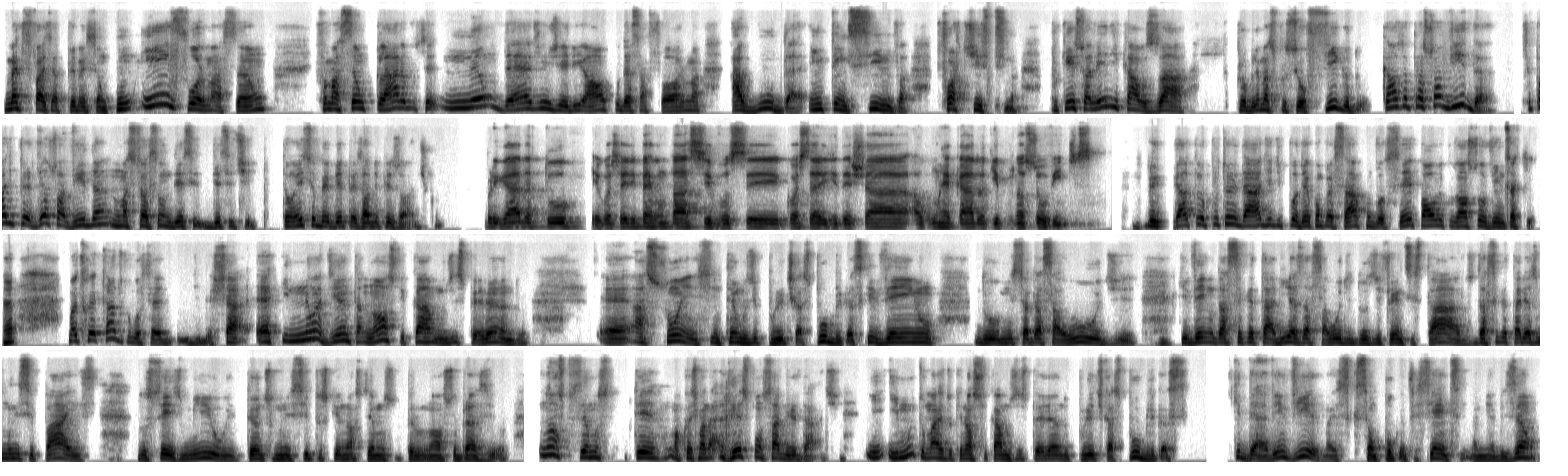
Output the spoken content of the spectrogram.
Como é que se faz a prevenção? Com informação Informação clara: você não deve ingerir álcool dessa forma aguda, intensiva, fortíssima, porque isso, além de causar problemas para o seu fígado, causa para a sua vida. Você pode perder a sua vida numa situação desse, desse tipo. Então, esse é o bebê pesado episódico. Obrigado, Arthur. Eu gostaria de perguntar se você gostaria de deixar algum recado aqui para os nossos ouvintes. Obrigado pela oportunidade de poder conversar com você, Paulo, e com os nossos ouvintes aqui. Né? Mas o recado que eu gostaria de deixar é que não adianta nós ficarmos esperando é, ações em termos de políticas públicas que venham do Ministério da Saúde, que venham das secretarias da saúde dos diferentes estados, das secretarias municipais dos seis mil e tantos municípios que nós temos pelo nosso Brasil. Nós precisamos ter uma coisa chamada responsabilidade. E, e, muito mais do que nós ficarmos esperando políticas públicas, que devem vir, mas que são pouco eficientes, na minha visão,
